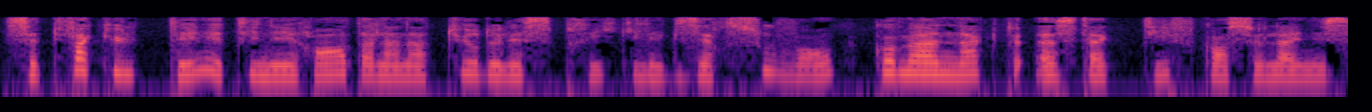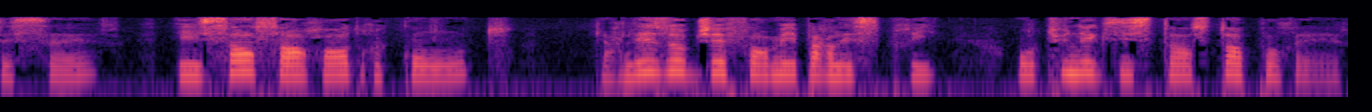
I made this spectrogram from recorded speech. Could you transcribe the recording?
Cette faculté est inhérente à la nature de l'esprit qu'il exerce souvent comme un acte instinctif quand cela est nécessaire, et sans s'en rendre compte, car les objets formés par l'esprit ont une existence temporaire,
